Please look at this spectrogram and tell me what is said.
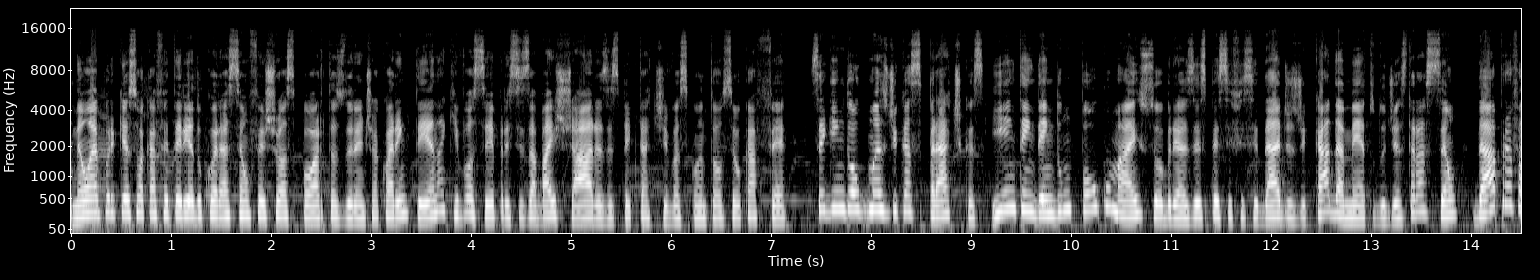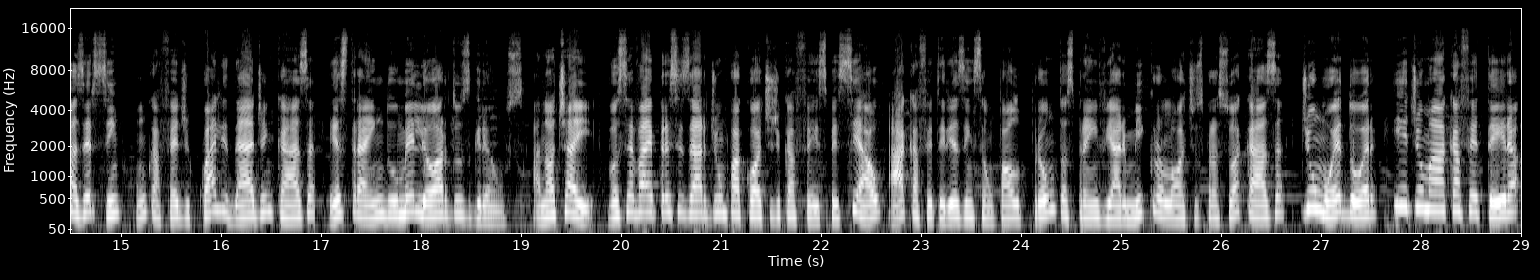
Não é porque sua cafeteria do coração fechou as portas durante a quarentena que você precisa baixar as expectativas quanto ao seu café. Seguindo algumas dicas práticas e entendendo um pouco mais sobre as especificidades de cada método de extração, dá para fazer sim um café de qualidade em casa, extraindo o melhor dos grãos. Anote aí, você vai precisar de um pacote de café especial, há cafeterias em São Paulo prontas para enviar microlotes para sua casa, de um moedor e de uma cafeteira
